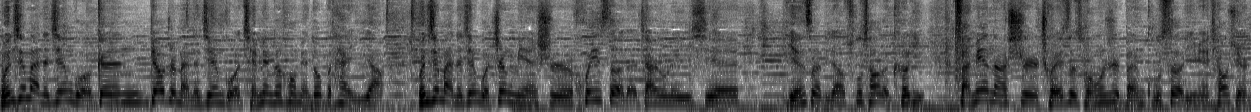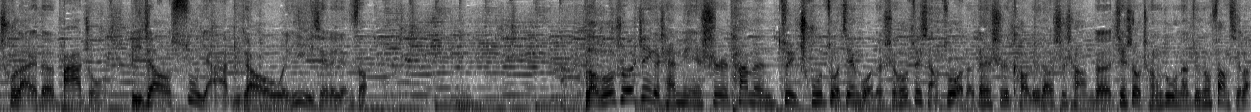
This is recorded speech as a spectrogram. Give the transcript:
文青版的坚果跟标准版的坚果前面跟后面都不太一样。文青版的坚果正面是灰色的，加入了一些颜色比较粗糙的颗粒；反面呢是锤子从日本古色里面挑选出来的八种比较素雅、比较文艺一些的颜色。老罗说，这个产品是他们最初做坚果的时候最想做的，但是考虑到市场的接受程度呢，最终放弃了。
